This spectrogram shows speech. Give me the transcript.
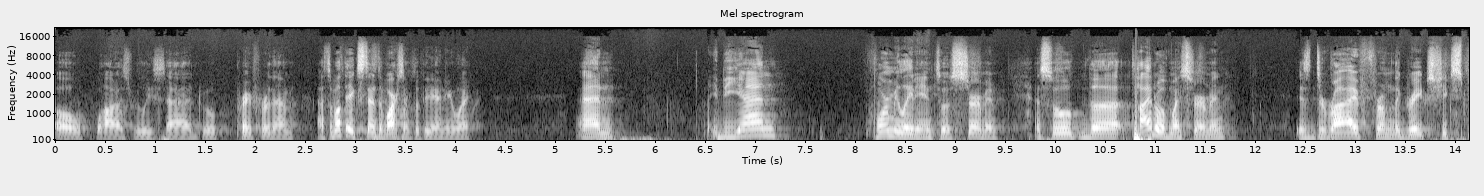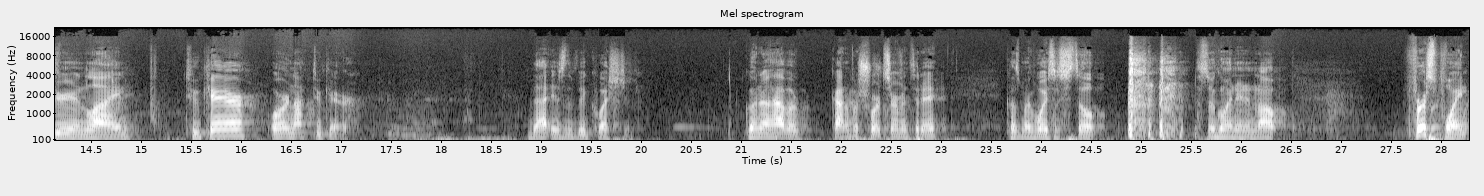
oh wow, that's really sad. We'll pray for them. That's about the extent of our sympathy anyway. And it began formulating into a sermon. And so the title of my sermon is derived from the great Shakespearean line, to care or not to care? That is the big question. I'm going to have a kind of a short sermon today because my voice is still still going in and out. First point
